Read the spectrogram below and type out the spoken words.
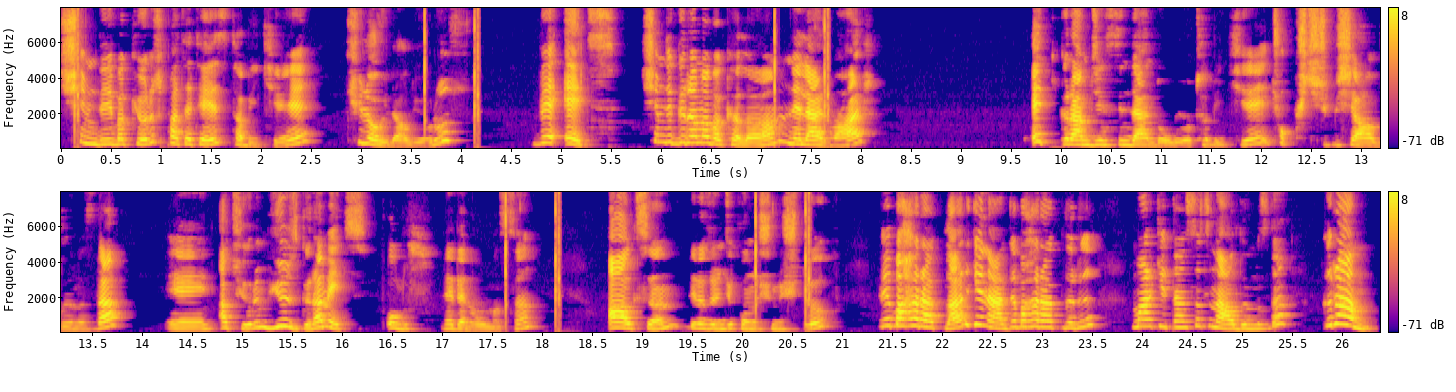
Şimdi bakıyoruz patates tabii ki kiloyla alıyoruz. Ve et. Şimdi grama bakalım neler var. Et gram cinsinden de oluyor tabii ki. Çok küçük bir şey aldığınızda e, atıyorum 100 gram et olur. Neden olmasın? Altın biraz önce konuşmuştuk. Ve baharatlar genelde baharatları marketten satın aldığımızda gram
